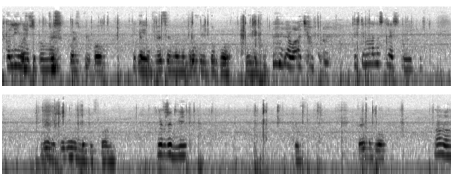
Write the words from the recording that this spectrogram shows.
Така лінія, Ось, типу, Ти ж ось прикол. Я Який? на трохи і тупо поїхав. Я бачу. Ти ж ти в мене з крес стоїть просто. Блін, я ще не поставив. Я вже дві. Щось. Це не було. Ага.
